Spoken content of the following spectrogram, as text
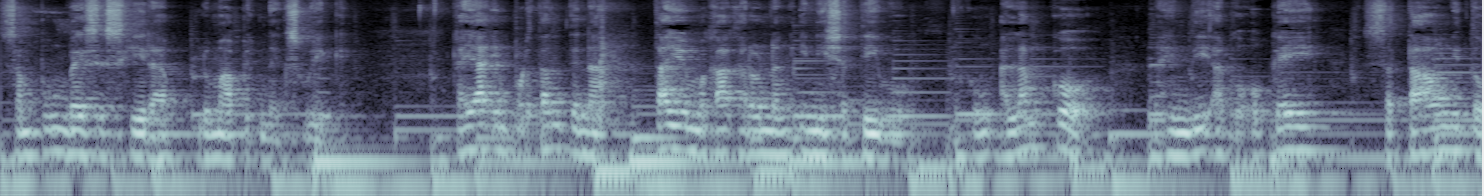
Sampung beses hirap, lumapit next week. Kaya importante na tayo makakaroon ng inisyatibo. Kung alam ko na hindi ako okay sa taong ito,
